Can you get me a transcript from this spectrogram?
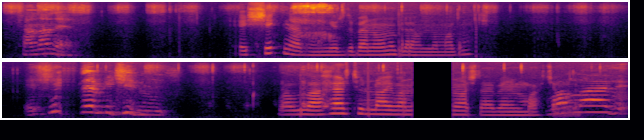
Sana ne? Eşek nereden girdi ben onu bile anlamadım ki. Eşek de mi girmiş? Vallahi her türlü hayvan var benim bahçemde. Vallahi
